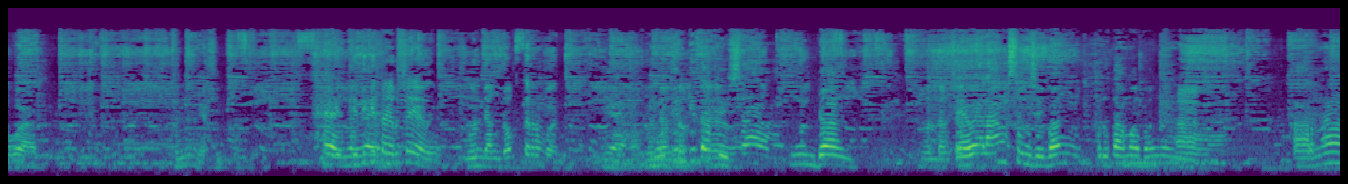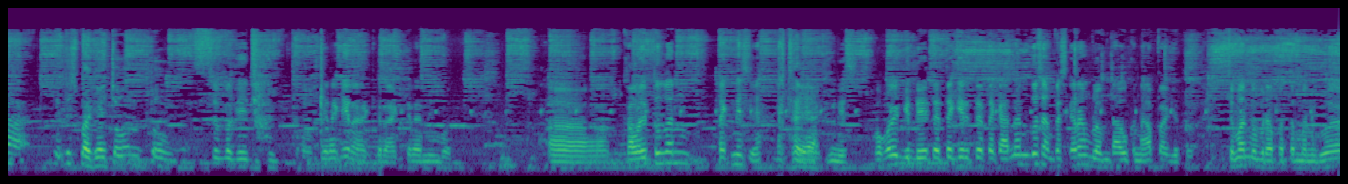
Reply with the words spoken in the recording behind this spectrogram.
Kuat. Bener gak sih? Kayaknya jadi kita harusnya ya ngundang dokter buat ya, mungkin dokter. kita bisa ngundang ngundang cewek langsung sih bang, terutama bang Ah, karena itu sebagai contoh. sebagai contoh. Kira-kira kira-kira nih buat Eh, kalau itu kan teknis ya kata Iya. teknis. Pokoknya gede tete kiri tete kanan gue sampai sekarang belum tahu kenapa gitu. Cuman beberapa teman gue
